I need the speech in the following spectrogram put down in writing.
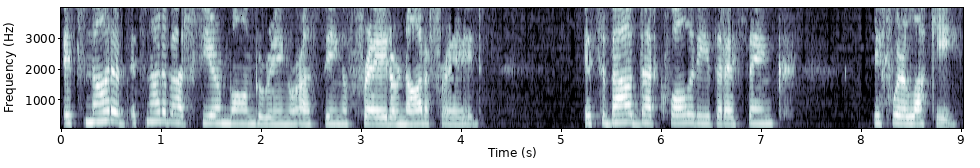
it's not a it's not about fear mongering or us being afraid or not afraid. It's about that quality that I think, if we're lucky,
